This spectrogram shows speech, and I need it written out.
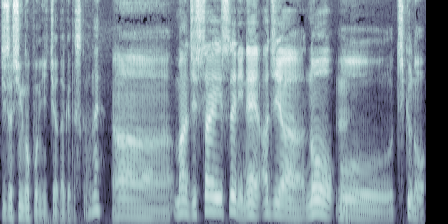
実はシンガポールに行っちゃうだけですからね。あまあ実際すでにね、アジアの、うん、地区の、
